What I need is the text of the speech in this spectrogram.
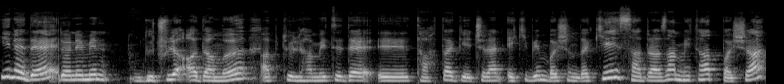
Yine de dönemin güçlü adamı Abdülhamit'i de e, tahta geçiren ekibin başındaki Sadrazam Mithat Paşa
